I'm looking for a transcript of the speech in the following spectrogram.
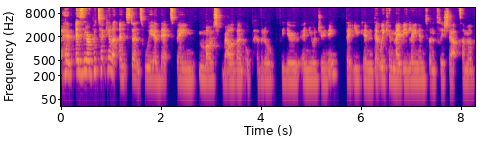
have, is there a particular instance where that's been most relevant or pivotal for you in your journey that you can that we can maybe lean into and flesh out some of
